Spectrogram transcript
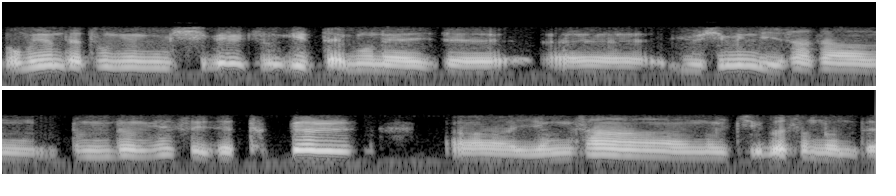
노무현 대통령님 11주기 때문에 이제 에, 유시민 이사장 등등 해서 이제 특별 어, 영상을 찍었었는데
